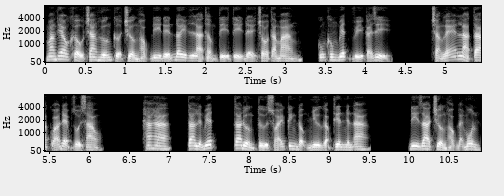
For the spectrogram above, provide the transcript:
Mang theo khẩu trang hướng cửa trường học đi đến đây là thẩm tỷ tỷ để cho ta mang, cũng không biết vì cái gì. Chẳng lẽ là ta quá đẹp rồi sao? Ha ha, ta liền biết, ta đường từ xoáy kinh động như gặp thiên nhân a. Đi ra trường học đại môn.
